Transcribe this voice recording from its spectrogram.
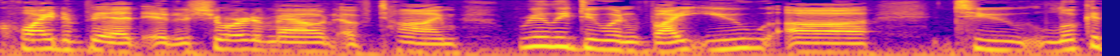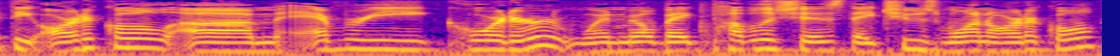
quite a bit in a short amount of time. Really do invite you uh, to look at the article um, every quarter when Milbank publishes. They choose one article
